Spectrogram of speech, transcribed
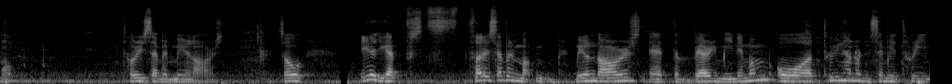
Well, $37 million. So either you got 37 million dollars at the very minimum or 373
